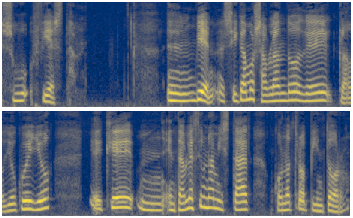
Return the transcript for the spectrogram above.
su fiesta. Eh, bien, sigamos hablando de Claudio Cuello, eh, que mm, establece una amistad con otro pintor,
